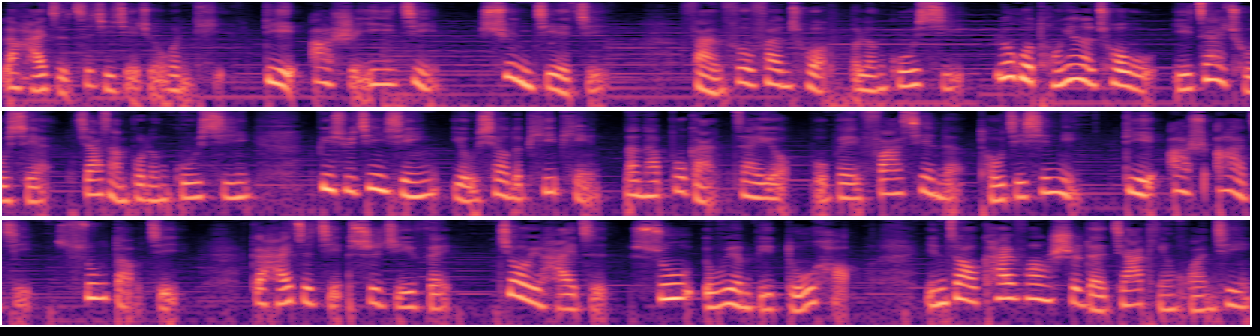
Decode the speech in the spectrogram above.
让孩子自己解决问题。第二十一计，训诫计，反复犯错不能姑息。如果同样的错误一再出现，家长不能姑息，必须进行有效的批评，让他不敢再有不被发现的投机心理。第二十二计，疏导计，给孩子解释机会。教育孩子，书永远比读好。营造开放式的家庭环境，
